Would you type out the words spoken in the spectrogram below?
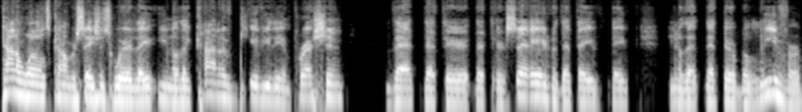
kind of one of those conversations where they you know they kind of give you the impression that that they're that they're saved or that they they you know that that they're a believer.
